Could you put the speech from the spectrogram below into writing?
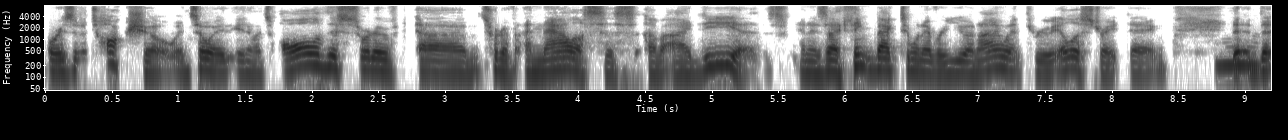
or is it a talk show? And so it, you know it's all of this sort of um, sort of analysis of ideas. And as i think back to whenever you and i went through illustrate day mm. the, the,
